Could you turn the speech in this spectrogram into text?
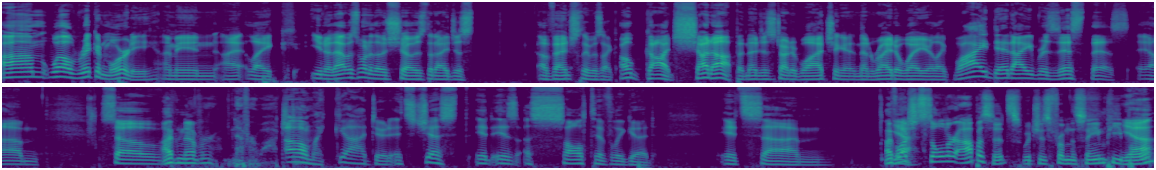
Um, well, Rick and Morty. I mean, I like you know that was one of those shows that I just eventually was like, oh God, shut up, and then just started watching it, and then right away you're like, why did I resist this? Um, so I've never, I've never watched. Oh my god, dude! It's just it is assaultively good. It's um I've yeah. watched Solar Opposites, which is from the same people. yeah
